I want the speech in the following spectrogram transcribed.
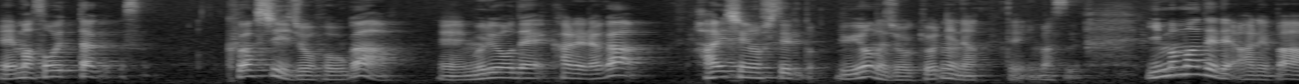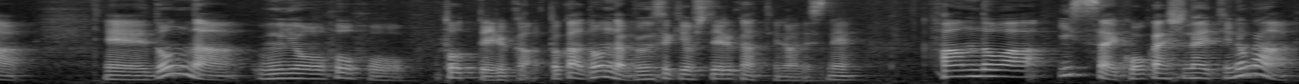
え、まあ、そういった詳しい情報が、え、無料で彼らが配信をしているというような状況になっています。今までであれば、え、どんな運用方法をとっているかとかどんな分析をしているかっていうのはですねファンドは一切公開しないっていうのが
